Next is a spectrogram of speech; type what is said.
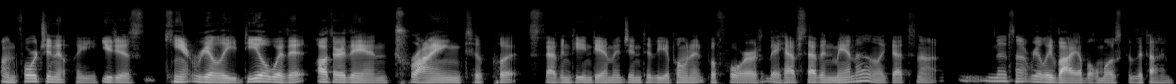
unfortunately, you just can't really deal with it other than trying to put 17 damage into the opponent before they have seven mana. Like that's not that's not really viable most of the time.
